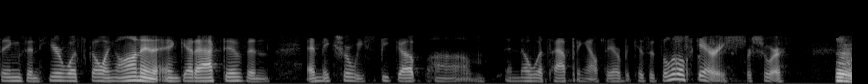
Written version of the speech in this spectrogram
things and hear what's going on and, and get active and and make sure we speak up um, and know what's happening out there because it's a little scary for sure. Hmm.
